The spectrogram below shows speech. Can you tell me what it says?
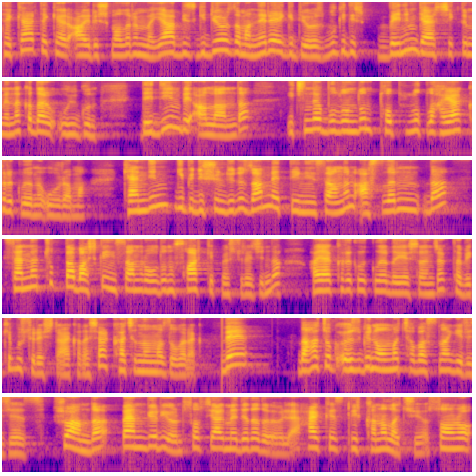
teker teker ayrışmalarım ve ya biz gidiyoruz ama nereye gidiyoruz? Bu gidiş benim gerçekliğimle ne kadar uygun dediğin bir alanda içinde bulunduğun toplulukla hayal kırıklığına uğrama. Kendin gibi düşündüğünü zannettiğin insanların aslında senden çok daha başka insanlar olduğunu fark etme sürecinde hayal kırıklıkları da yaşanacak tabii ki bu süreçte arkadaşlar kaçınılmaz olarak. Ve daha çok özgün olma çabasına gireceğiz. Şu anda ben görüyorum sosyal medyada da öyle. Herkes bir kanal açıyor. Sonra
